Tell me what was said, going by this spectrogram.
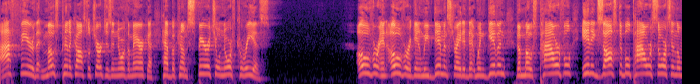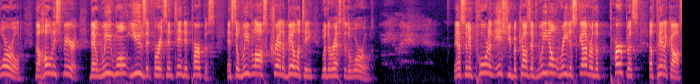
I fear that most Pentecostal churches in North America have become spiritual North Koreas. over and over again, we've demonstrated that when given the most powerful, inexhaustible power source in the world, the Holy Spirit, that we won't use it for its intended purpose. And so we've lost credibility with the rest of the world. And that's an important issue because if we don't rediscover the purpose of Pentecost,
